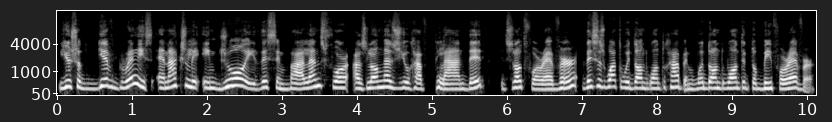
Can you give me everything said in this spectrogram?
You should give grace and actually enjoy this imbalance for as long as you have planned it. It's not forever. This is what we don't want to happen. We don't want it to be forever.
